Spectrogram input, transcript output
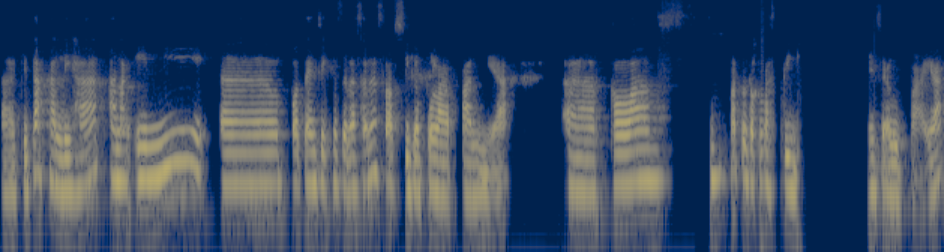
Eh, kita akan lihat anak ini eh, potensi kecerdasannya 138 ya. Eh, kelas 4 atau kelas 3 ini saya lupa ya.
